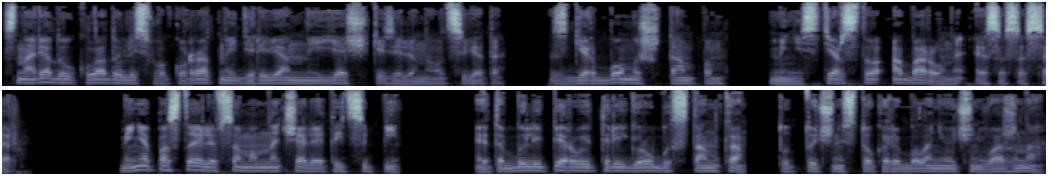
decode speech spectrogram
снаряды укладывались в аккуратные деревянные ящики зеленого цвета с гербом и штампом Министерства обороны СССР. Меня поставили в самом начале этой цепи, это были первые три грубых станка. Тут точность токаря была не очень важна.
